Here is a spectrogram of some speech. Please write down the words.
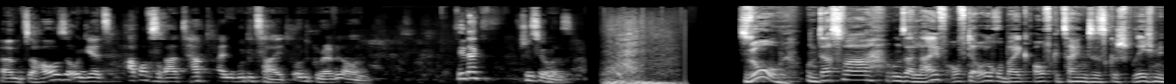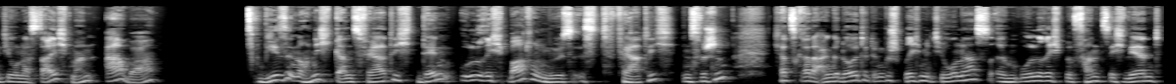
ähm, zu Hause. Und jetzt ab aufs Rad, habt eine gute Zeit und Gravel on. Vielen Dank. Tschüss, Jonas. So, und das war unser live auf der Eurobike aufgezeichnetes Gespräch mit Jonas Deichmann. Aber wir sind noch nicht ganz fertig, denn Ulrich Bartelmös ist fertig inzwischen. Ich hatte es gerade angedeutet im Gespräch mit Jonas. Ähm, Ulrich befand sich während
